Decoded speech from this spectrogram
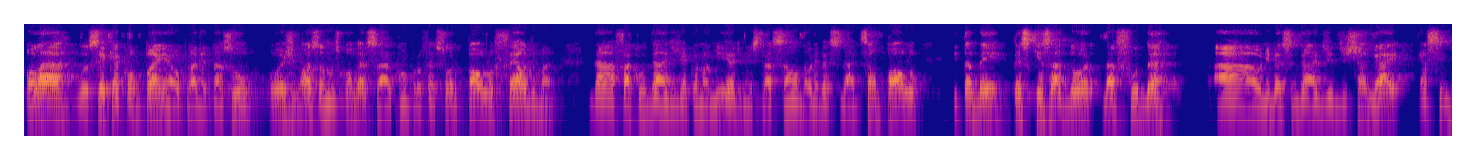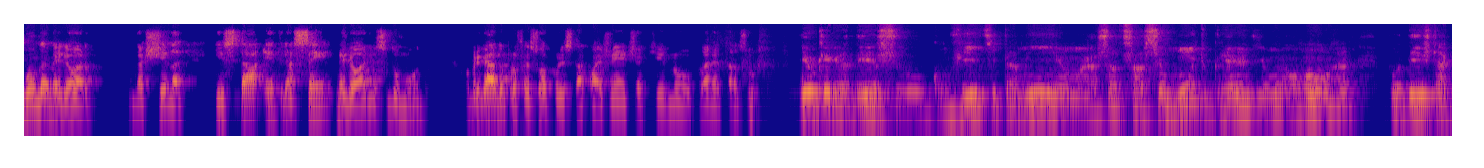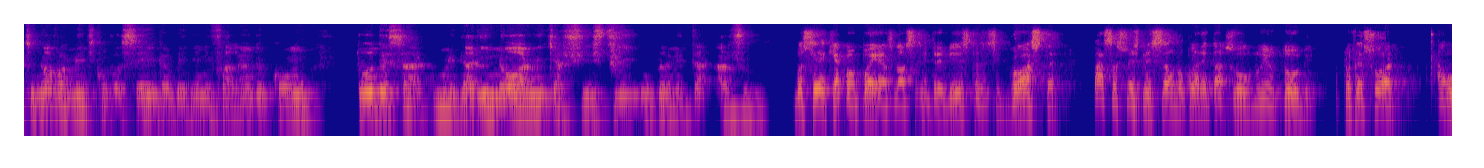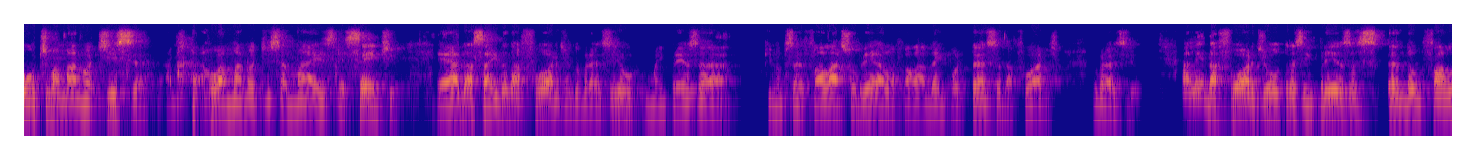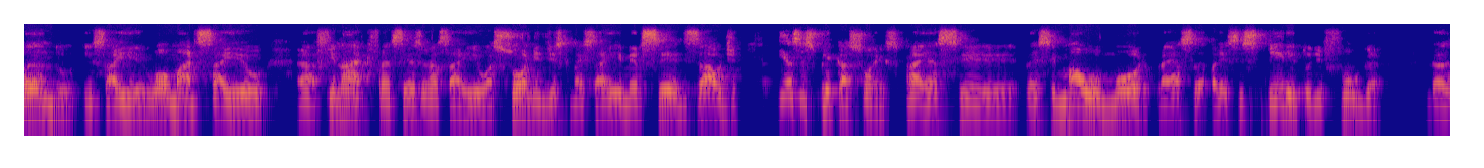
Olá, você que acompanha o Planeta Azul. Hoje nós vamos conversar com o professor Paulo Feldman, da Faculdade de Economia e Administração da Universidade de São Paulo e também pesquisador da Fudan, a Universidade de Xangai, é a segunda melhor da China e está entre as 100 melhores do mundo. Obrigado, professor, por estar com a gente aqui no Planeta Azul. Eu que agradeço o convite. Para mim é uma satisfação muito grande, uma honra poder estar aqui novamente com você, Gamberini, falando com toda essa comunidade enorme que assiste o Planeta Azul. Você que acompanha as nossas entrevistas e gosta, faça sua inscrição no Planeta Azul no YouTube. Professor, a última má notícia, ou a má notícia mais recente, é a da saída da Ford do Brasil, uma empresa que não precisa falar sobre ela, falar da importância da Ford no Brasil. Além da Ford, outras empresas andam falando em sair. O Walmart saiu, a Finac francesa já saiu, a Sony diz que vai sair, Mercedes, Audi. E as explicações para esse, esse mau humor, para, esse espírito de fuga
